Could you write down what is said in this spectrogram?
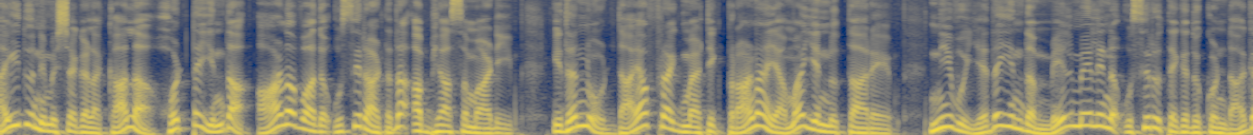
ಐದು ನಿಮಿಷಗಳ ಕಾಲ ಹೊಟ್ಟೆಯಿಂದ ಆಳವಾದ ಉಸಿರಾಟದ ಅಭ್ಯಾಸ ಮಾಡಿ. ಇದನ್ನು ಡಯಾಫ್ರಾಗ್ಮ್ಯಾಟಿಕ್ ಪ್ರಾಣಾಯಾಮ ಎನ್ನುತ್ತಾರೆ. ನೀವು ಎದೆಯಿಂದ ಮೇಲ್ಮೇಲಿನ ಉಸಿರು ತೆಗೆದುಕೊಂಡಾಗ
